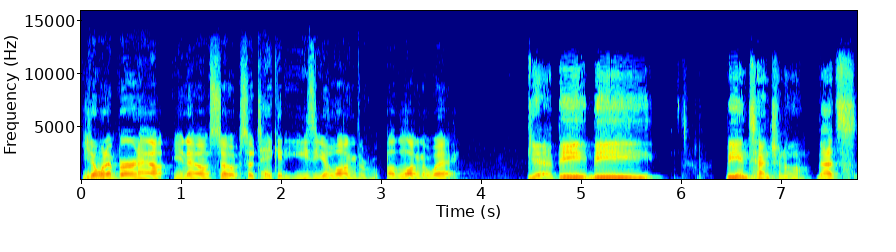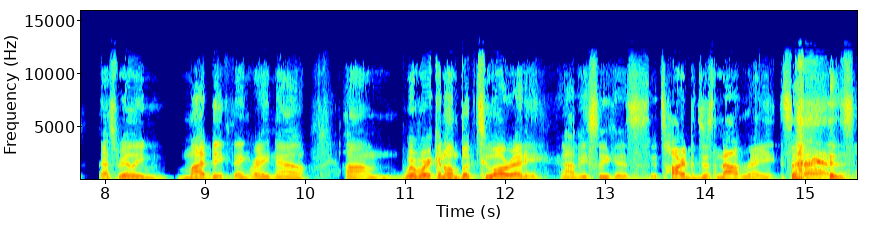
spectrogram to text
you don't want to burn out. You know, so so take it easy along the along the way. Yeah, be be be intentional. That's that's really my big thing right now. Um, we're working on book two already, obviously, because mm-hmm. it's hard to just not write. So,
